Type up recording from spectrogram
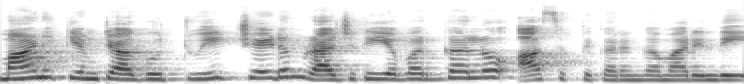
మాణిక్యం ఠాగూర్ ట్వీట్ చేయడం రాజకీయ వర్గాల్లో ఆసక్తికరంగా మారింది.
